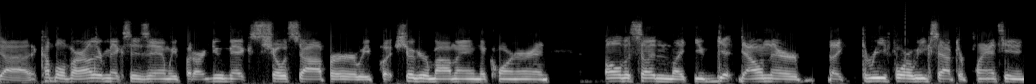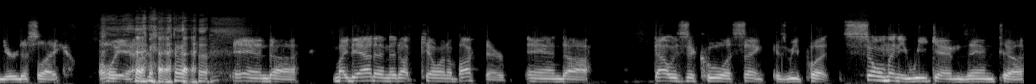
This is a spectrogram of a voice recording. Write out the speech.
uh, a couple of our other mixes in. We put our new mix showstopper. We put sugar mama in the corner. And all of a sudden like you get down there like three four weeks after planting and you're just like Oh yeah. and uh, my dad ended up killing a buck there, and uh, that was the coolest thing because we put so many weekends into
